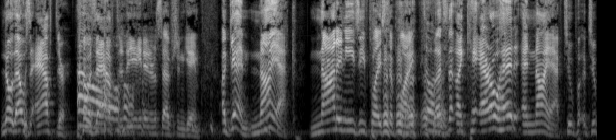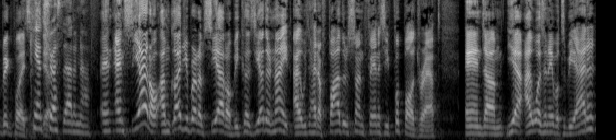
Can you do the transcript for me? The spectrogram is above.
no, that was after. That was Oh. after the eight interception game. Again, Nyack. Not an easy place to play. Let's not, like Arrowhead and Nyack, two two big places. Can't Yeah. stress that enough. And, and Seattle, I'm glad you brought up Seattle because the other night I was, had a father son fantasy football draft. And um, yeah, I wasn't able to be at it.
